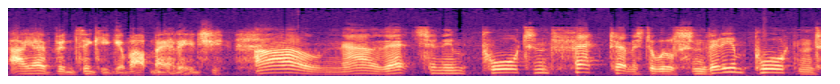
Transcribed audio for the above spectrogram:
I have been thinking about marriage. Oh, now that's an important factor, Mr. Wilson. Very important.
